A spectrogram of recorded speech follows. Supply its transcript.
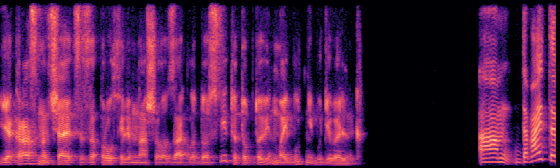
якраз навчається за профілем нашого закладу освіти, тобто він майбутній будівельник. А, Давайте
